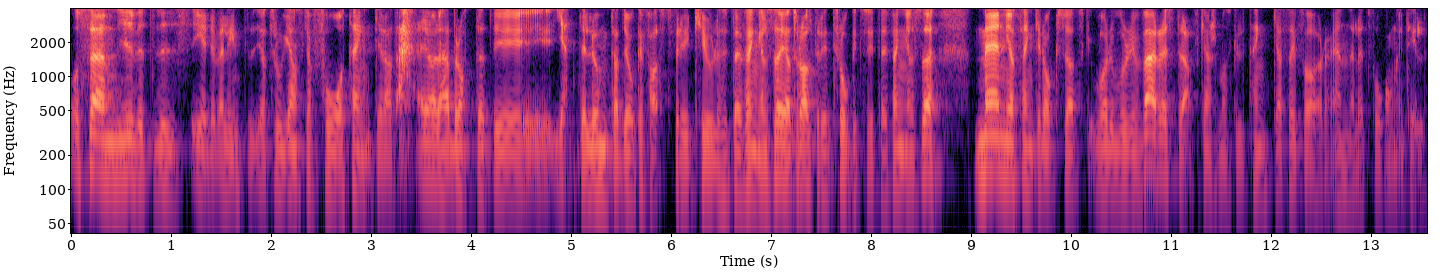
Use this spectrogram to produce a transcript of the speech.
Och sen givetvis är det väl inte, jag tror ganska få tänker att äh, jag gör det här brottet, det är jättelugnt att jag åker fast för det är kul att sitta i fängelse. Jag tror alltid det är tråkigt att sitta i fängelse. Men jag tänker också att var det vore värre straff kanske man skulle tänka sig för en eller två gånger till.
